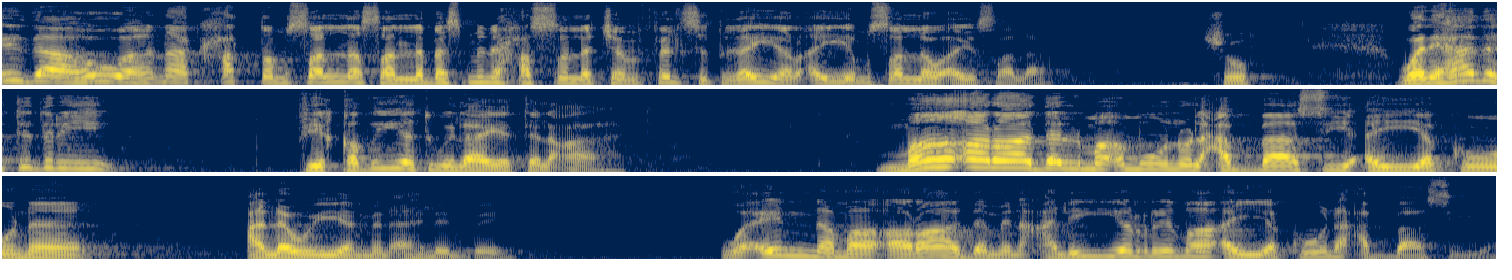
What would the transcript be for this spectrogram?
إذا هو هناك حط مصلى صلى بس من يحصل له كم فلس تغير أي مصلى وأي صلاة. شوف. ولهذا تدري في قضية ولاية العهد ما أراد المأمون العباسي أن يكون علويا من أهل البيت وإنما أراد من علي الرضا أن يكون عباسيا.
